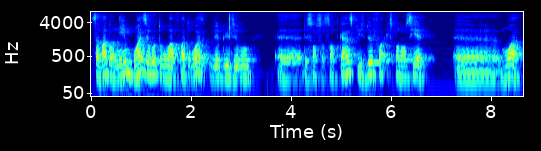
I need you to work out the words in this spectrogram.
ça va donner moins 0,3 fois 3,0275 plus 2 fois exponentielle euh, moins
